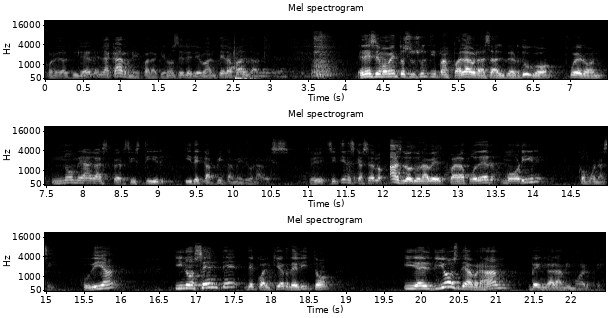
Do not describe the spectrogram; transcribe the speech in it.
con el alfiler en la carne para que no se le levante la falda. En ese momento sus últimas palabras al verdugo fueron, no me hagas persistir y decapítame de una vez. Si tienes que hacerlo, hazlo de una vez para poder morir como nací. Judía, inocente de cualquier delito y el Dios de Abraham vengará mi muerte.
